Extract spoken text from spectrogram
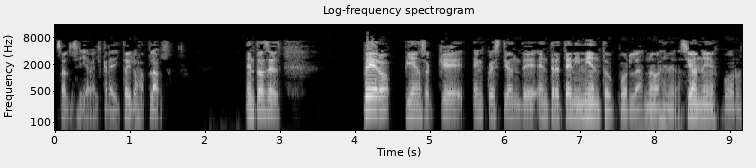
solo se lleva el crédito y los aplausos. Entonces, pero pienso que en cuestión de entretenimiento por las nuevas generaciones, por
